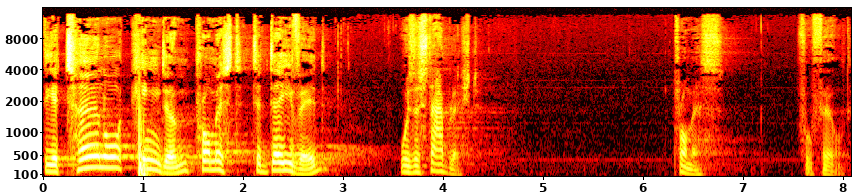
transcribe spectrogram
the eternal kingdom promised to David was established. Promise fulfilled.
